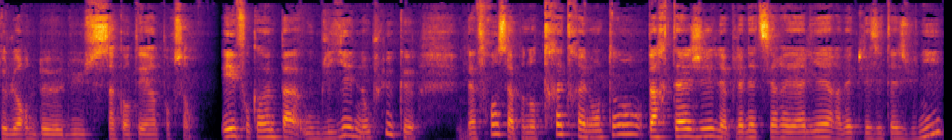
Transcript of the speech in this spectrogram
de l'ordre du 51%. Et il faut quand même pas oublier non plus que la France a pendant très très longtemps partagé la planète céréalière avec les États-Unis.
